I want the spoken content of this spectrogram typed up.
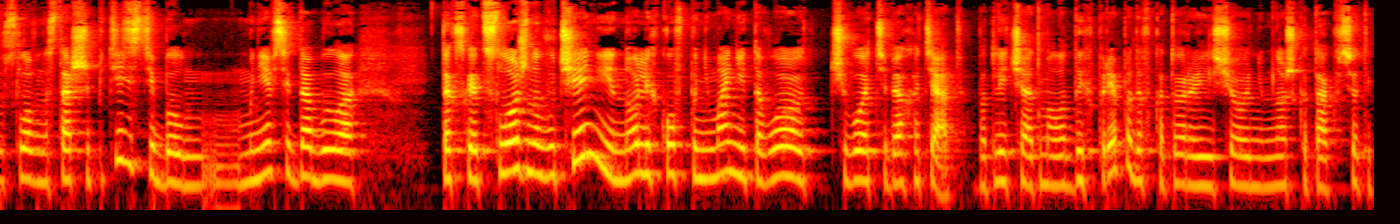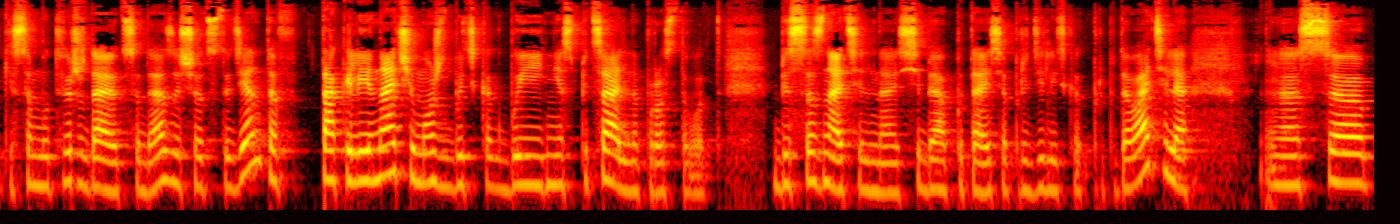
условно старше 50 был, мне всегда было, так сказать, сложно в учении, но легко в понимании того, чего от тебя хотят. В отличие от молодых преподов, которые еще немножко так все-таки самоутверждаются да, за счет студентов, так или иначе, может быть, как бы и не специально, просто вот бессознательно себя пытаясь определить как преподавателя. Э, с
